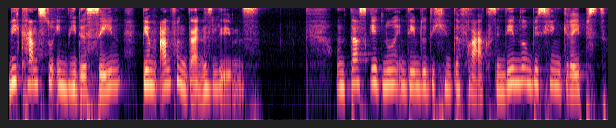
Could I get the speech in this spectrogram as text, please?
Wie kannst du ihn wieder sehen wie am Anfang deines Lebens? Und das geht nur, indem du dich hinterfragst, indem du ein bisschen gräbst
